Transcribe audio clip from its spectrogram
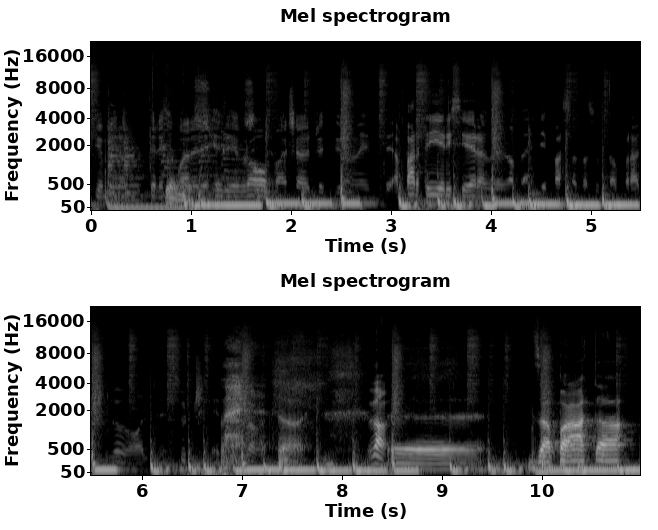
più o meno tutte le squadre sì, d'Europa, sì. cioè oggettivamente. A parte ieri sera dove vabbè ti è passata sotto un braccio due volte, succede. no. eh, Zapata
